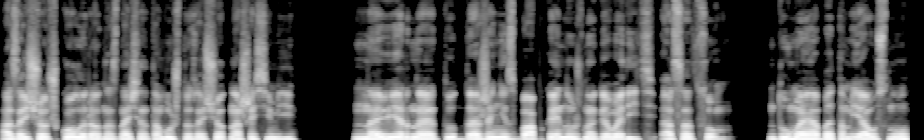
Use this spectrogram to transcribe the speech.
а за счет школы равнозначно тому, что за счет нашей семьи. Наверное, тут даже не с бабкой нужно говорить, а с отцом. Думая об этом, я уснул,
